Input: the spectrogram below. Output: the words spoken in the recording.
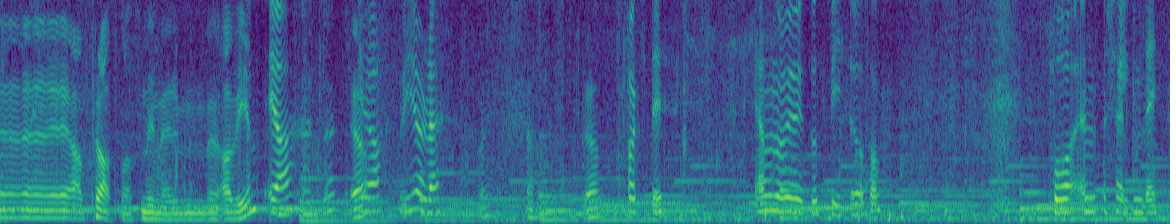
Eh, ja, prater man så mye mer av vin, Ja, egentlig? ja vi gjør det. ja. faktisk. Ja, men når vi er ute og spiser og sånn. På en sjelden date.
